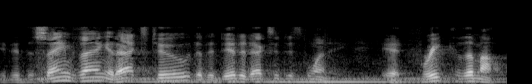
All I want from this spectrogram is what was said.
It did the same thing at Acts 2 that it did at Exodus 20. It freaked them out.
